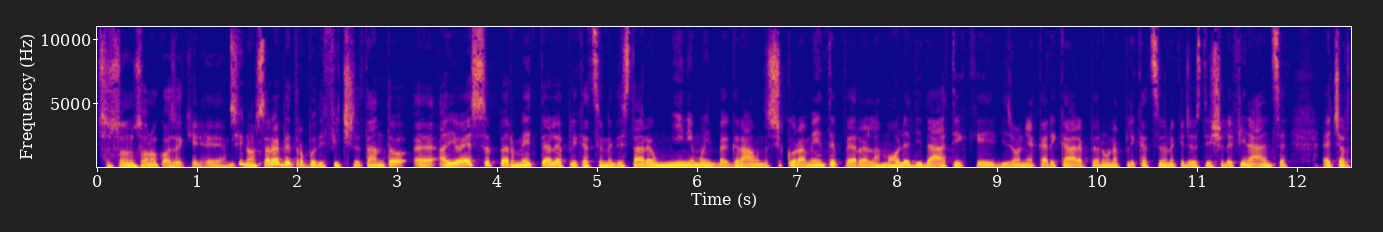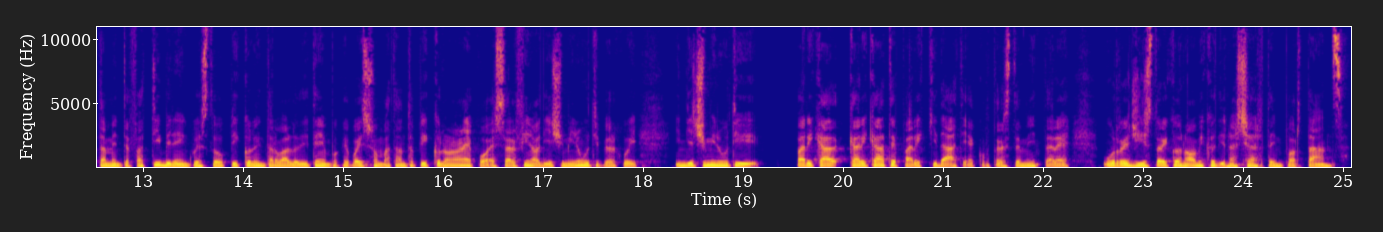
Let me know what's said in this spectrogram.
Sono, cose che sì non sarebbe troppo difficile tanto eh, iOS permette alle applicazioni di stare un minimo in background sicuramente per la mole di dati che bisogna caricare per un'applicazione che gestisce le finanze è certamente fattibile in questo piccolo intervallo di tempo che poi insomma tanto piccolo non è può essere fino a 10 minuti per cui in 10 minuti parica- caricate parecchi dati, ecco, potreste mettere un registro economico di una certa importanza.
